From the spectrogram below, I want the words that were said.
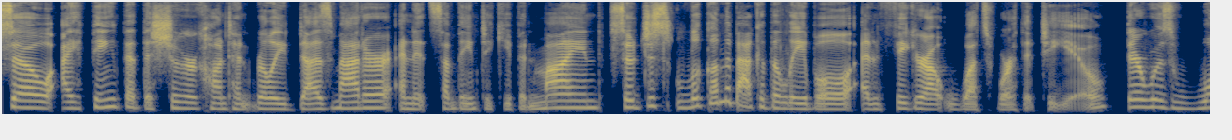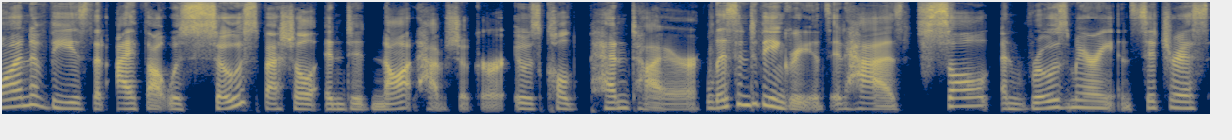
so I think that the sugar content really does matter and it's something to keep in mind. So just look on the back of the label and figure out what's worth it to you. There was one of these that I thought was so special and did not have sugar. It was called Pentire. Listen to the ingredients. It has salt and rosemary and citrus,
